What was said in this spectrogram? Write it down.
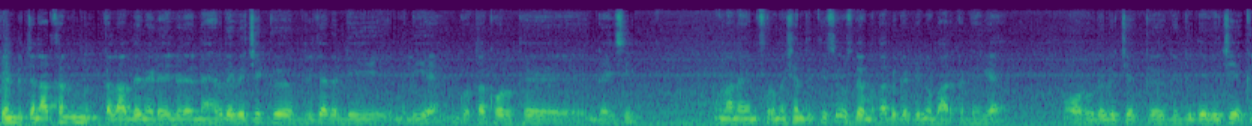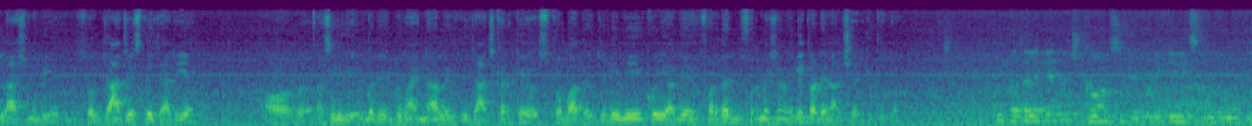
ਪਿੰਡ ਚਨਾਰਥਨ ਕਲਾ ਦੇ ਨੇੜੇ ਜਿਹੜੇ ਨਹਿਰ ਦੇ ਵਿੱਚ ਇੱਕ ਬ੍ਰਿਜਾ ਗੱਡੀ ਮਿਲੀ ਹੈ। ਗੋਤਾਖੋਰ ਉੱਥੇ ਗਈ ਸੀ। ਉਹਨਾਂ ਨੇ ਇਨਫੋਰਮੇਸ਼ਨ ਦਿੱਤੀ ਸੀ। ਉਸ ਦੇ ਮੁਤਾਬਿਕ ਗੱਡੀ ਨੂੰ ਬਾਹਰ ਕੱਢਿਆ ਗਿਆ ਔਰ ਉਹਦੇ ਵਿੱਚ ਇੱਕ ਗੱਡੀ ਦੇ ਵਿੱਚ ਇੱਕ ਲਾਸ਼ ਮਿਲੀ ਹੈ। ਸੋ, ਜਾਂਚ ਇਸ ਦੀ ਜਾਰੀ ਹੈ ਔਰ ਅਸੀਂ ਬੜੀ ਡੂੰਘਾਈ ਨਾਲ ਇਸ ਦੀ ਜਾਂਚ ਕਰਕੇ ਉਸ ਤੋਂ ਬਾਅਦ ਜਿਹੜੀ ਵੀ ਕੋਈ ਅੱਗੇ ਫਰਦਰ ਇਨਫੋਰਮੇਸ਼ਨ ਹੋਏਗੀ, ਤੁਹਾਡੇ ਨਾਲ ਸ਼ੇਅਰ ਕੀਤੀ ਜਾਵੇਗੀ ਕੋਈ ਪਤਾ ਲੱਗਿਆ ਕੁਝ ਕੌਣ ਸੀ ਡੈਡ ਬੋਡੀ ਕਿੰਨੇ ਸਾਲ ਦੀ ਉਮਰ ਦੀ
